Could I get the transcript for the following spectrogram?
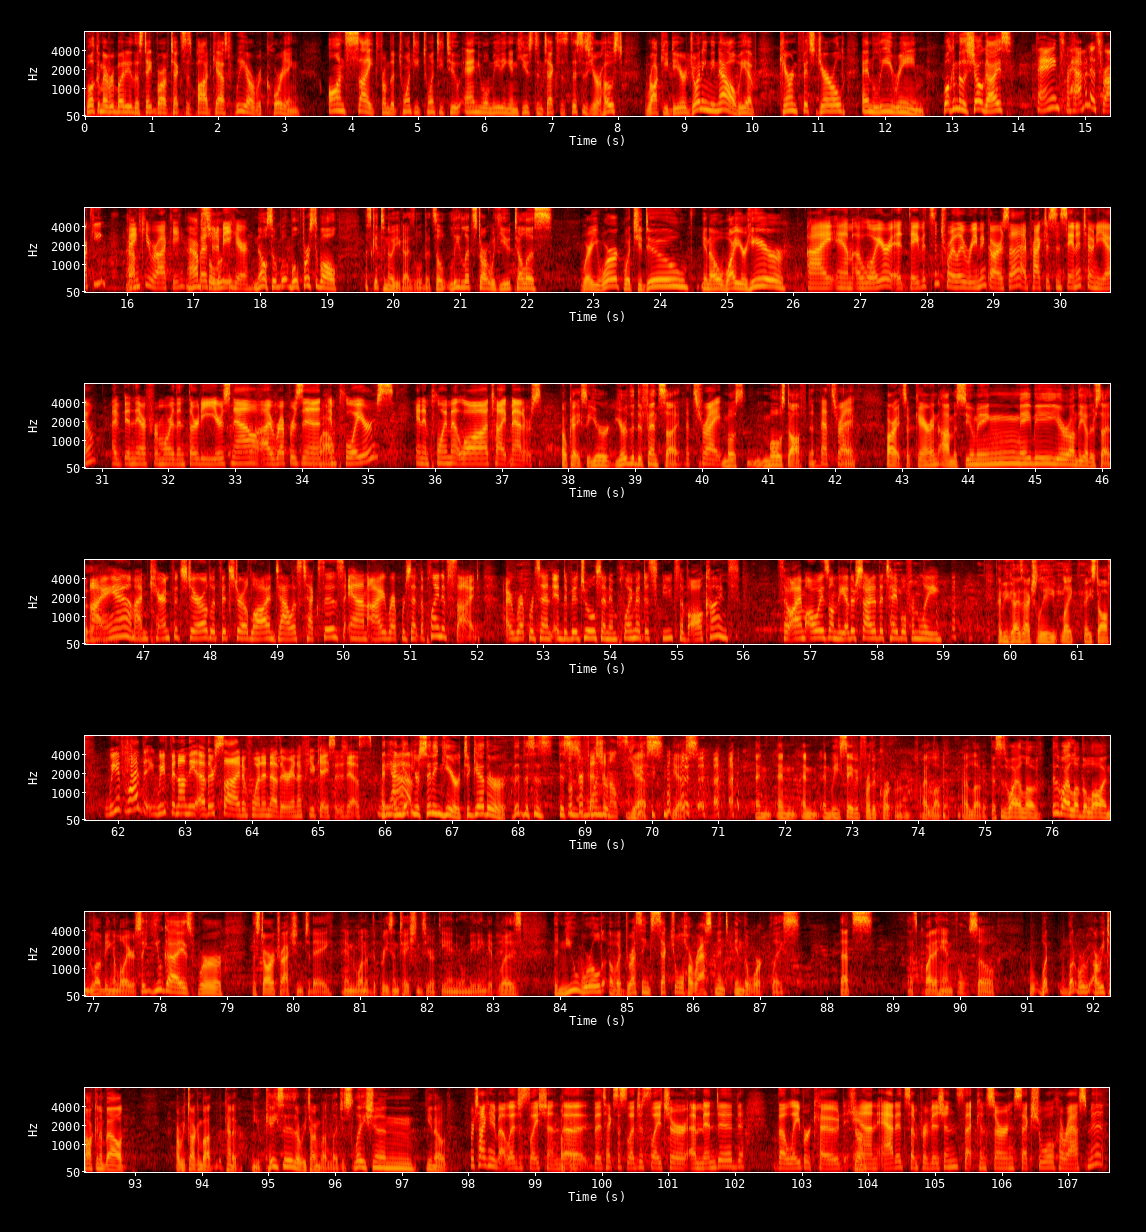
Welcome, everybody, to the State Bar of Texas podcast. We are recording on site from the 2022 annual meeting in Houston, Texas. This is your host, Rocky Dhir. Joining me now, we have Karen Fitzgerald and Lee Ream. Welcome to the show, guys. Thanks for having us, Rocky. Thank you, Rocky. Absolutely. Pleasure to be here. No, so well, well, first of all, let's get to know you guys a little bit. So, Lee, let's start with you. Tell us where you work, what you do, you know, why you're here. I am a lawyer at Davidson Troilo Ream Garza. I practice in San Antonio. I've been there for more than 30 years now. I represent Wow. employers and employment law type matters. Okay, so you're you're the defense side That's right. most most often. That's right. All right, so Karen, I'm assuming maybe you're on the other side of that. I am. I'm Karen Fitzgerald with Fitzgerald Law in Dallas, Texas, and I represent the plaintiff side. I represent individuals in employment disputes of all kinds. So I'm always on the other side of the table from Lee. Have you guys actually like faced off? We've had we've been on the other side of one another in a few cases. Yes. And, and yet you're sitting here together. This is this We're is wonder- professionals. Yes, yes. and and and and we save it for the courtroom. I love it. I love it. This is why I love this is why I love the law and love being a lawyer. So you guys were the star attraction today in one of the presentations here at the annual meeting. It was the new world of addressing sexual harassment in the workplace. That's that's quite a handful. So what what were we, are we talking about? Are we talking about kind of new cases? Are we talking about legislation? You know, We're talking about legislation. Okay. The the Texas legislature amended the labor code Sure. and added some provisions that concern sexual harassment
